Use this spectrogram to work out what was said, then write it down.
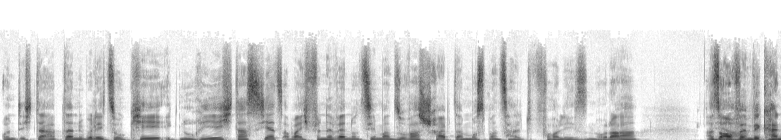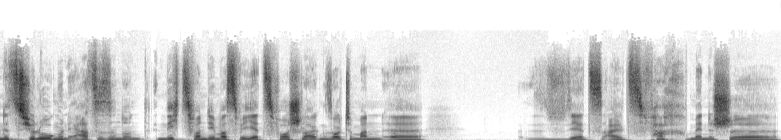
und ich da habe dann überlegt, so, okay, ignoriere ich das jetzt? Aber ich finde, wenn uns jemand sowas schreibt, dann muss man es halt vorlesen, oder? Also Ja. auch wenn wir keine Psychologen und Ärzte sind und nichts von dem, was wir jetzt vorschlagen, sollte man äh, jetzt als fachmännische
